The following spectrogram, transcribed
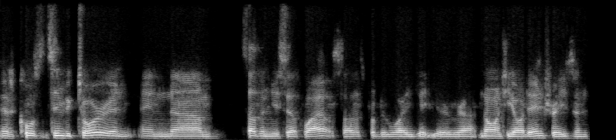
of course, it's in Victoria and, and um, southern New South Wales. So that's probably why you get your uh, 90 odd entries. And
